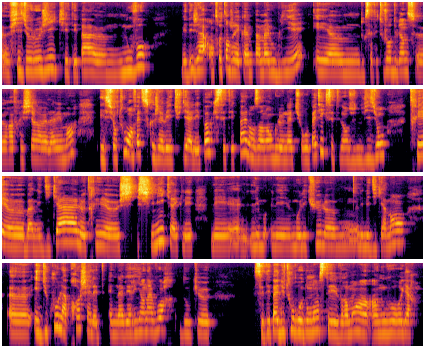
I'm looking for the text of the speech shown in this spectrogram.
euh, physiologie qui n'était pas nouveau. Mais déjà, entre-temps, j'avais quand même pas mal oublié. Et donc, ça fait toujours du bien de se rafraîchir la mémoire. Et surtout, en fait, ce que j'avais étudié à l'époque, c'était pas dans un angle naturopathique, c'était dans une vision très bah, médicale, très chimique avec les, les, les, molécules, les médicaments. et du coup, l'approche, elle, elle n'avait rien à voir. Donc, c'était pas du tout redondant, c'était vraiment un, nouveau regard.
